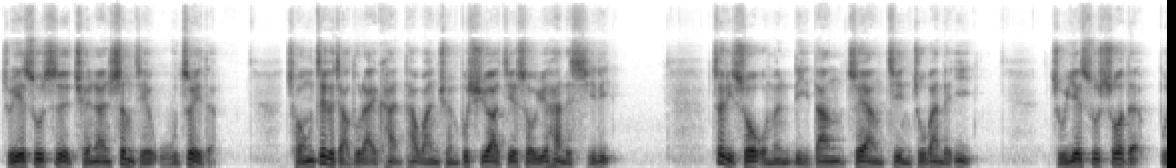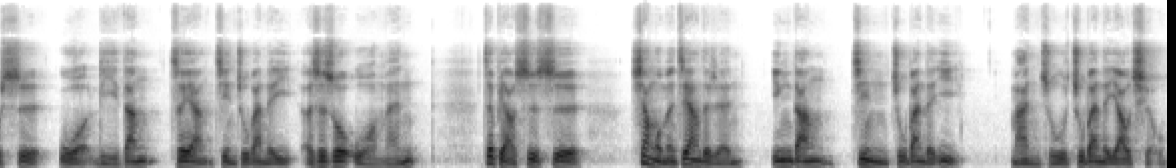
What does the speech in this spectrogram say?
主耶稣是全然圣洁无罪的。从这个角度来看，他完全不需要接受约翰的洗礼。这里说我们理当这样尽诸般的义。主耶稣说的不是我理当这样尽诸般的义，而是说我们。这表示是像我们这样的人，应当尽诸般的义，满足诸般的要求。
